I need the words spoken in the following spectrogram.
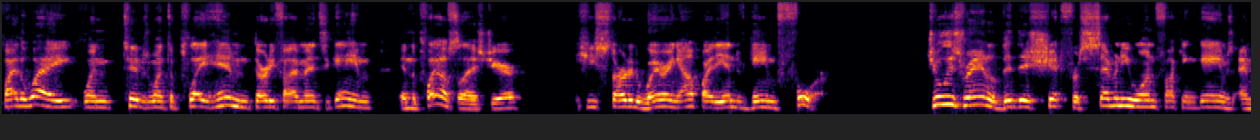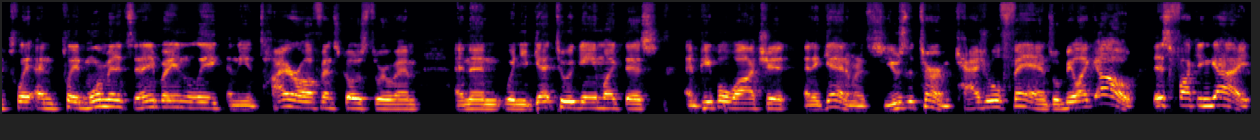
by the way, when Thibs went to play him 35 minutes a game in the playoffs last year, he started wearing out by the end of game 4. Julius Randle did this shit for 71 fucking games and play and played more minutes than anybody in the league, and the entire offense goes through him. And then when you get to a game like this and people watch it, and again, I'm going to use the term casual fans will be like, oh, this fucking guy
